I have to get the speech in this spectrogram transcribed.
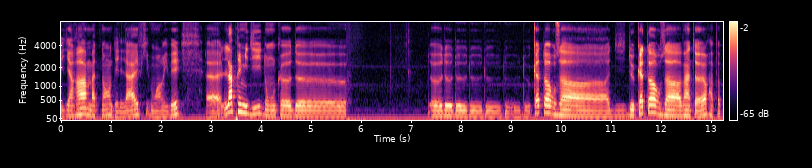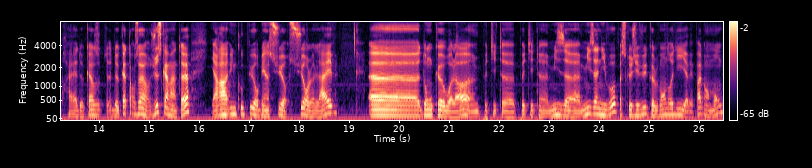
Il y aura maintenant des lives qui vont arriver. Euh, l'après-midi, donc euh, de de, de, de, de, 14 à de 14 à 20 heures à peu près, de, 15, de 14 heures jusqu'à 20 heures. Il y aura une coupure bien sûr sur le live. Euh, donc voilà, une petite, petite mise, mise à niveau parce que j'ai vu que le vendredi il n'y avait pas grand monde.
